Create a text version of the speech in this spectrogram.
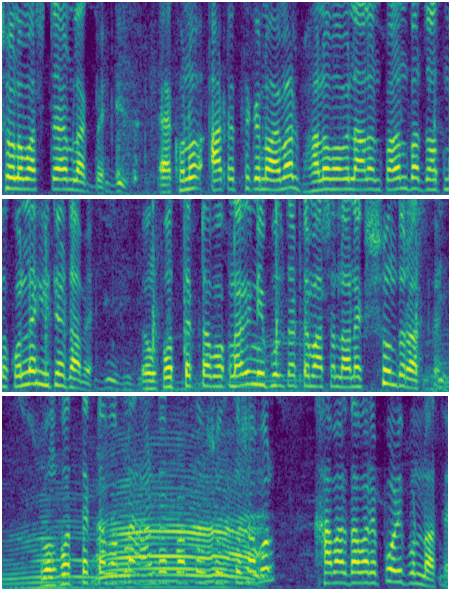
ষোলো মাস টাইম লাগবে। এখনও আটের থেকে নয় মাস ভালোভাবে লালন পালন বা যত্ন করলে হিটে যাবে। এবং প্রত্যেকটা বকনারই নিপুল চারটে মাসাল্লাহ অনেক সুন্দর আসছে। এবং প্রত্যেকটা বকনা হান্ড্রেড পার্সেন্ট সুস্থ সবল। খাবার দাবারে পরিপূর্ণ আছে।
